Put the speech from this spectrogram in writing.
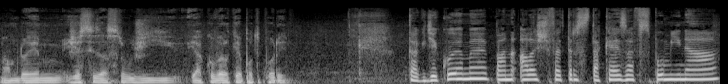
mám dojem, že si zaslouží jako velké podpory. Tak děkujeme. Pan Aleš Fetrs také zavzpomíná.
